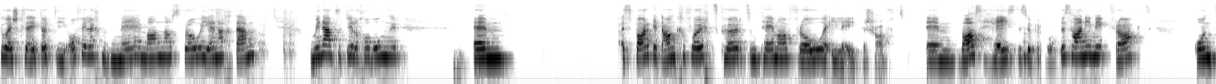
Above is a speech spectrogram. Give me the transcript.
Du hast gesagt, dort sind auch vielleicht mehr Männer als Frauen, je nachdem. Und mir nimmt es natürlich auch Wunder, ähm, ein paar Gedanken von euch zu hören zum Thema Frauen in Leiterschaft. Ähm, was heisst das überhaupt? Das habe ich mich gefragt. Und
